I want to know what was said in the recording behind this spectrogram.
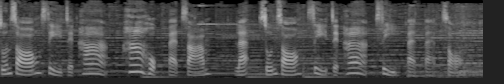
02 475 5683 และ 02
